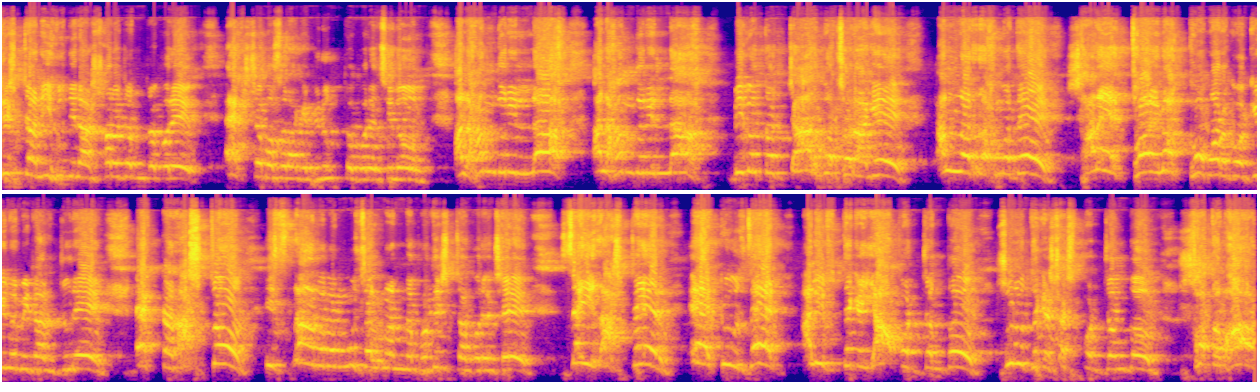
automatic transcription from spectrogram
খ্রিস্টান ইহুদিরা ষড়যন্ত্র করে একশো বছর আগে বিলুপ্ত করেছিল। আলহামদুলিল্লাহ আলহামদুলিল্লাহ, বিগত চার বছর আগে আল্লাহর রহমতে সাড়ে ছয় লক্ষ বর্গ কিলোমিটার জুড়ে একটা রাষ্ট্র ইসলাম এবং মুসলমানরা প্রতিষ্ঠা করেছে। সেই রাষ্ট্রের এ টু জেড আলিফ থেকে ইয়া পর্যন্ত, শুরু থেকে শেষ পর্যন্ত শতভাগ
